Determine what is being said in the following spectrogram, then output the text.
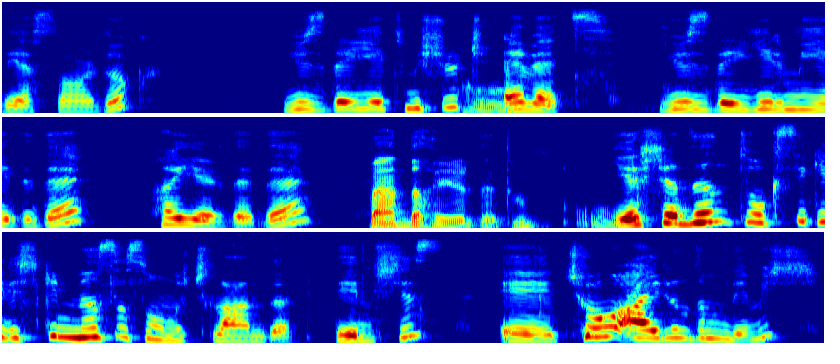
diye sorduk. Yüzde yetmiş üç evet. Yüzde yirmi yedi de hayır dedi. Ben de hayır dedim. Yaşadığın toksik ilişki nasıl sonuçlandı demişiz. E, çoğu ayrıldım demiş.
